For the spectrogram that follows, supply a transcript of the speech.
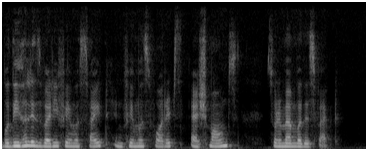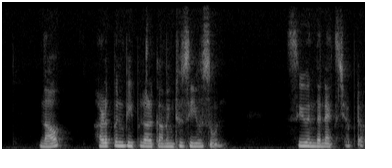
Budihal is very famous site and famous for its ash mounds, so remember this fact. Now, Harappan people are coming to see you soon. See you in the next chapter.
